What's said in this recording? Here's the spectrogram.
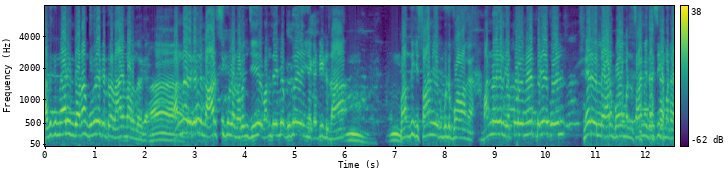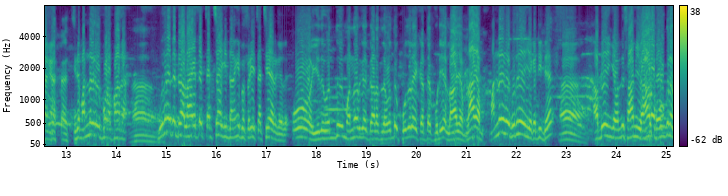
அதுக்கு மேல இந்த இடம் குதிரை கட்டுற நியாயமா இருந்திருக்கு. மன்னர்கள் இந்த ஆட்சிக்குள்ள நுழைஞ்சு வந்தையுமே குதிரையை இங்க கட்டிட்டு தான். வந்து இங்க சாமியை கும்பிட்டு போவாங்க. மன்னர்கள் எப்பொழுதுமே பெரிய கோயில் நேர்வெளியில யாரும் போக மாட்டாங்க. சாமியை தரிசிக்க மாட்டாங்க. இது மன்னர்கள் போற பாதை. குதிரை கட்டுற லாயத்தை சர்ச்சாக்கிட்டாங்க இப்ப பெரிய சர்ச்சையா இருக்குது. ஓ இது வந்து மன்னர்கள் காலத்துல வந்து குதிரை கட்டக்கூடிய லாயம். லாயம். மன்னர்கள் குதிரையை இங்க கட்டிட்டு. அப்படியே இங்க வந்து சாமி காலப்போக்குல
